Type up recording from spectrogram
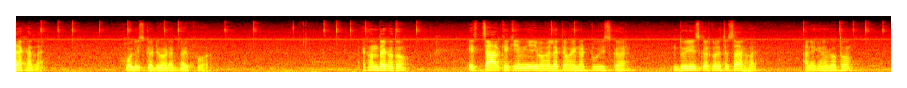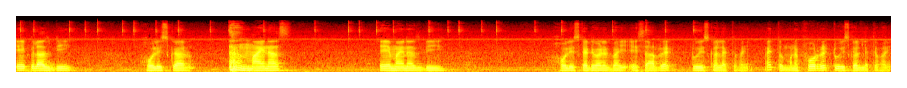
লেখা যায়। Whole square divided by four এখন দেখো তো, এই চারকে কি আমি এইভাবে লিখতে পারি না? টু স্কোয়ার দুই স্কোয়ার করলে তো চার হয়। আর এখানে কত? A plus B whole square minus A minus B whole square divided by এ চার রেট টু স্কোয়ার লিখতে পারি। তাই তো? মানে ফোর রেট টু স্কোয়ার লিখতে পারি।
